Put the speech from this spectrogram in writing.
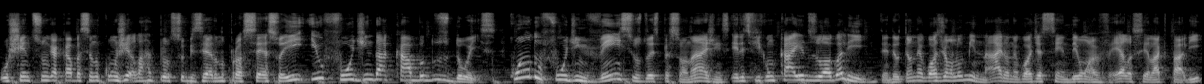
o Shang acaba sendo congelado pelo Sub-Zero no processo aí, e o Fujin dá cabo dos dois. Quando o Fujin vence os dois personagens, eles ficam caídos logo ali, entendeu? Tem um negócio de uma luminária, um negócio de acender uma sei lá que tá ali.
